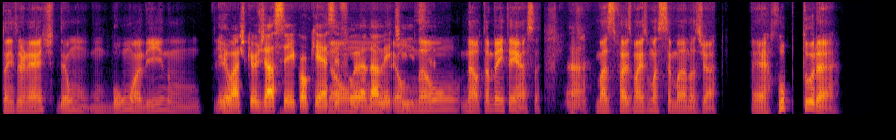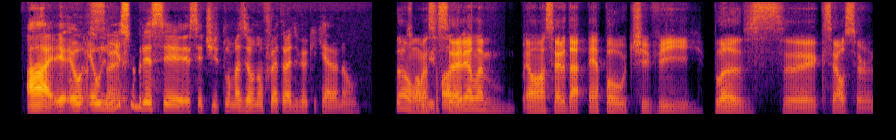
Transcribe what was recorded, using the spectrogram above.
da internet, deu um, um boom ali. Num, e Eu acho que eu já sei qual que é. Essa foi a da não- Letícia. Eu não. Não, também tem essa. Ah, Mas faz mais umas semanas já. É Ruptura. Ah, eu, eu, eu li sobre esse, esse título, mas eu não fui atrás de ver o que, que era, não. Então, essa série ela é, título. ela é uma série da Apple TV Plus, eh, Excelsior.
